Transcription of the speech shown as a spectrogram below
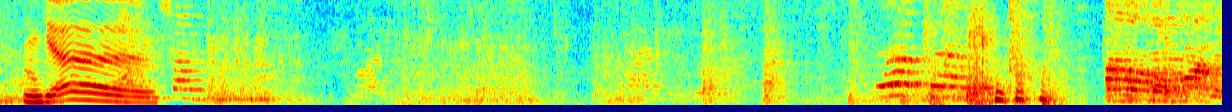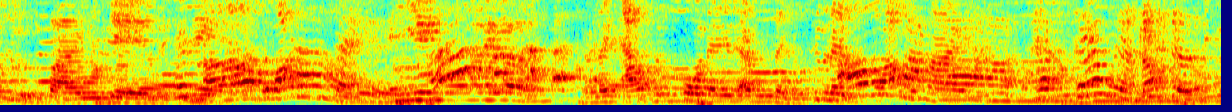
Yes. She was like, yeah. And then, so why did you say it? And you ain't going it up. And they outfits coordinated everything. Two days before I tell, tell him, don't just.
